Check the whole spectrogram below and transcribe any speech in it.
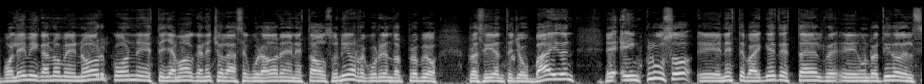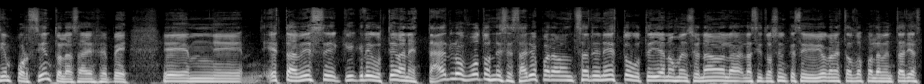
polémica. no menor con este llamado que han hecho las aseguradoras en Estados Unidos, recurriendo al propio presidente Joe Biden. Eh, e incluso en este paquete está el, un retiro del 100% de las AFP. esta vez, ¿qué cree usted? ¿Van a estar los votos necesarios para avanzar en esto? Usted ya nos mencionaba la, situación que se vivió con estas dos parlamentarias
